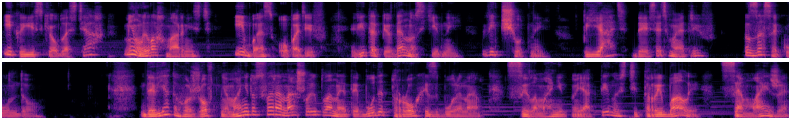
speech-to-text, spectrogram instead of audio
і Київській областях мінлива хмарність і без опадів. Вітер південно-східний, відчутний 5-10 метрів за секунду. 9 жовтня магнітосфера нашої планети буде трохи збурена. Сила магнітної активності 3 бали це майже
